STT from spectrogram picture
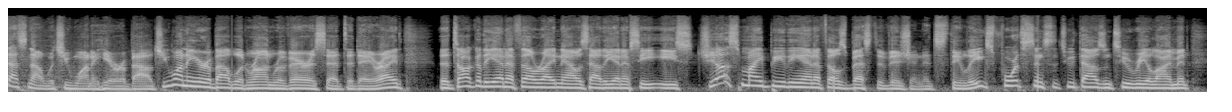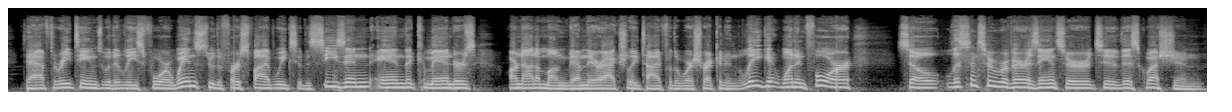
that's not what you want to hear about. You want to hear about what Ron Rivera said today, right? The talk of the NFL right now is how the NFC East just might be the NFL's best division. It's the league's fourth since the 2002 realignment to have three teams with at least four wins through the first five weeks of the season, and the Commanders are not among them. They're actually tied for the worst record in the league at one and four. So listen to Rivera's answer to this question.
